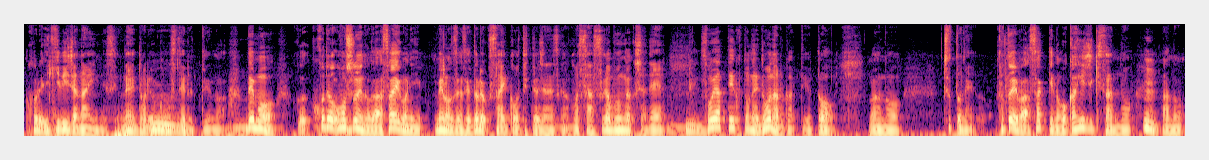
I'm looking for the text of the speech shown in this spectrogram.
これ、生きりじゃないんですよね、努力を捨てるっていうのは。でも、こここで面白いのが、最後にメロン先生、努力最高って言ってるじゃないですか。これ、さすが文学者で、そうやっていくとね、どうなるかっていうと、あの、ちょっとね、例えばさっきの岡ひじきさんの、うん。あの、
